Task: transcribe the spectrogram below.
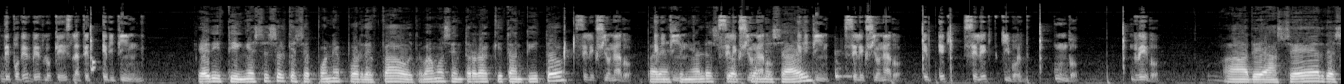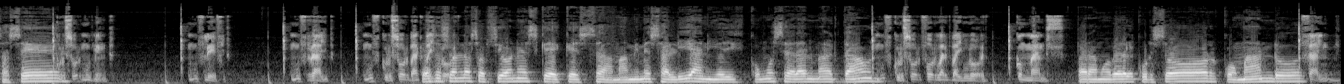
De poder ver lo que es la editing. Editing. Este es el que se pone por default. Vamos a entrar aquí tantito. Seleccionado. Para Editing. enseñarles qué opciones hay. Editing. Seleccionado. Ed- ed- Select Keyboard. Undo. Redo. Ah, de hacer, deshacer. Cursor movement. Move left. Move right. Move cursor back by Esas son las opciones que, que a mí me salían y yo dije, ¿cómo será el Markdown? Move cursor forward by word. Commands. Para mover el cursor, comandos, Find.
